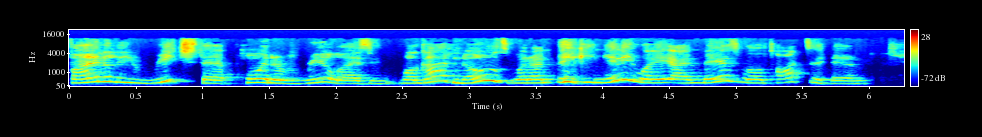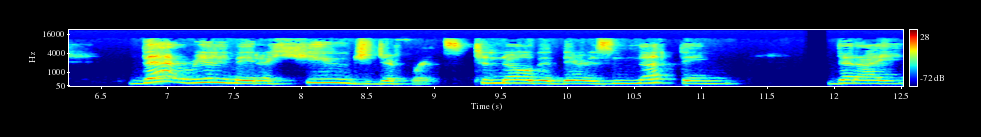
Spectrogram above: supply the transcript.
finally reached that point of realizing, well, God knows what I'm thinking anyway, I may as well talk to Him. That really made a huge difference to know that there is nothing that I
